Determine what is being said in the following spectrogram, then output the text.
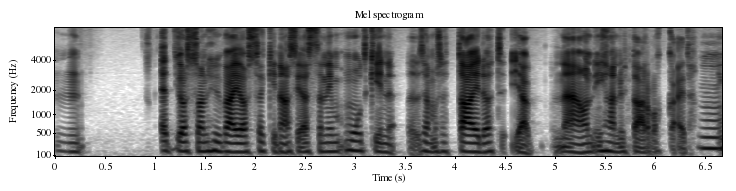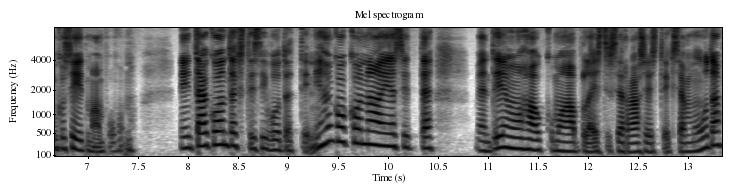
mm, että jos on hyvä jossakin asiassa, niin muutkin semmoiset taidot ja nämä on ihan nyt arvokkaita. Mm. Niin kuin siitä mä oon puhunut. Niin tämä konteksti sivutettiin ihan kokonaan ja sitten mentiin mun haukkumaan apeleistiksi ja rasistiksi ja muuta.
